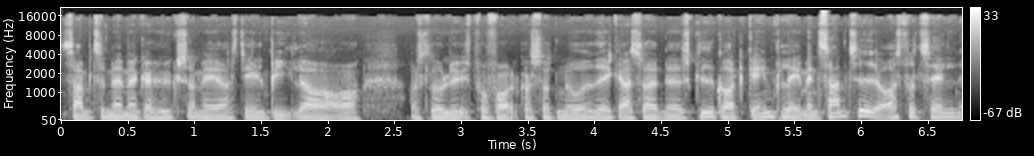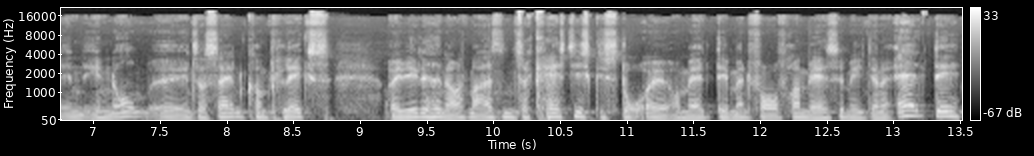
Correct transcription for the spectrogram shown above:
samtidig med, at man kan hygge sig med at stjæle biler og, og slå løs på folk og sådan noget. Ikke? Altså en øh, skide godt gameplay, men samtidig også fortælle en enorm øh, interessant, kompleks og i virkeligheden også meget sådan sarkastisk historie om alt det, man får fra massemedierne. Alt det,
